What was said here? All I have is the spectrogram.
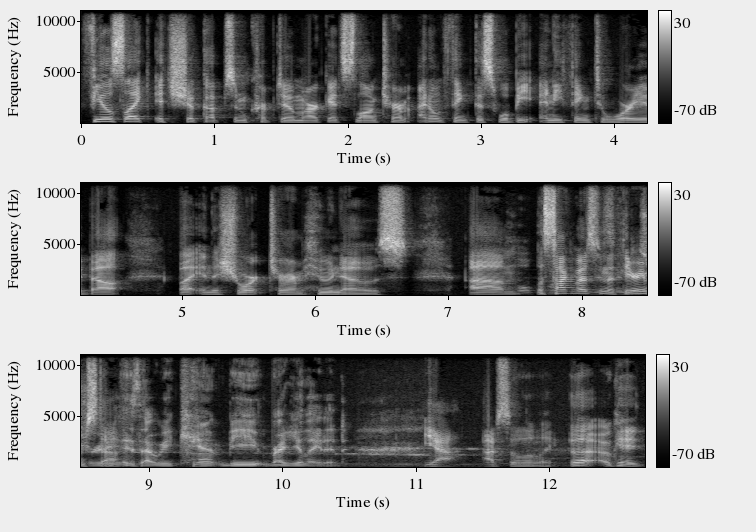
Feels like it shook up some crypto markets long term. I don't think this will be anything to worry about, but in the short term, who knows? Um, let's talk about some Ethereum stuff. Is that we can't be regulated. Yeah, absolutely. Uh, okay,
